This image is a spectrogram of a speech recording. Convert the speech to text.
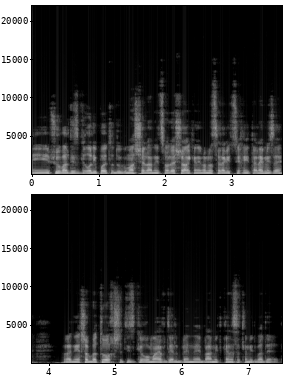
אה, שוב אל תסגרו לי פה את הדוגמה של הניצולי שואה כי אני לא מנסה להגיד שצריך להתעלם מזה ואני עכשיו בטוח שתזכרו מה ההבדל בין אה, בעיה מתכנסת למתבדרת.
